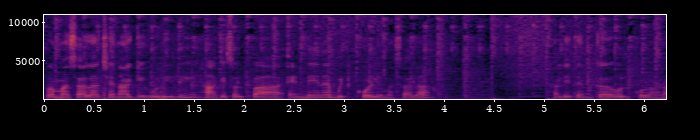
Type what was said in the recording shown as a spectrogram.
ಸ್ವಲ್ಪ ಮಸಾಲ ಚೆನ್ನಾಗಿ ಹುರಿಲಿ ಹಾಗೆ ಸ್ವಲ್ಪ ಎಣ್ಣೆನ ಬಿಟ್ಕೊಳ್ಳಿ ಮಸಾಲ. ಅಲ್ಲಿ ತನಕ ಹುರ್ಕೊಳ್ಳೋಣ.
